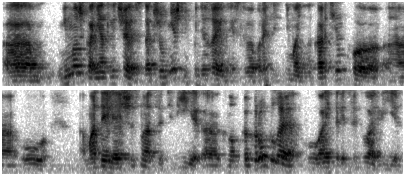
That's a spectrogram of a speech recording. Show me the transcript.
Немножко они отличаются также внешне по дизайну, если вы обратите внимание на картинку. А, у модели i16V а, кнопка круглая, у i32V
